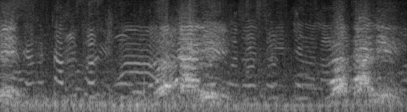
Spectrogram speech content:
justice, l'Italie, l'Italie,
